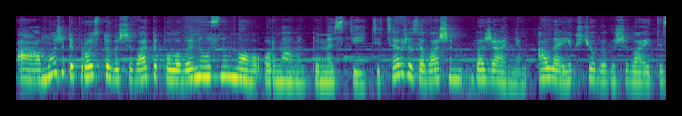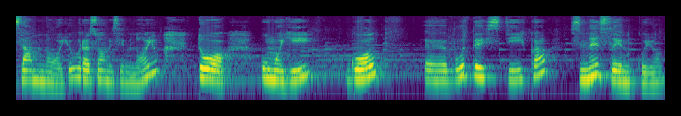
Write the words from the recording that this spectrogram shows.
а можете просто вишивати половину основного орнаменту на стійці. Це вже за вашим бажанням. Але якщо ви вишиваєте за мною, разом зі мною, то у моїй Gold е, буде стійка з низинкою.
